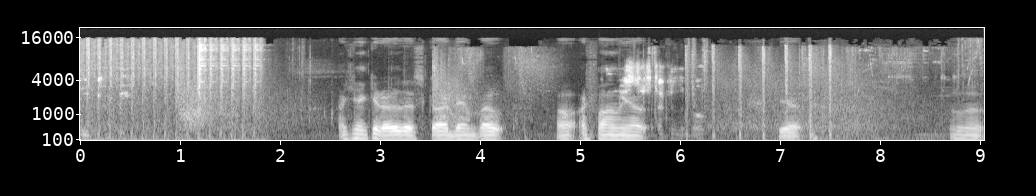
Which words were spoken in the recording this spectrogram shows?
He could be. I can't get out of this goddamn boat. Oh, I finally out. stuck in the boat. Yeah. On.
